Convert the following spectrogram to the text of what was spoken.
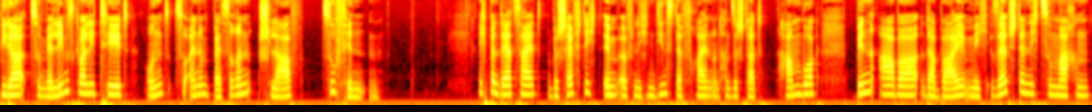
wieder zu mehr Lebensqualität und zu einem besseren Schlaf zu finden. Ich bin derzeit beschäftigt im öffentlichen Dienst der Freien und Hansestadt Hamburg, bin aber dabei, mich selbstständig zu machen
